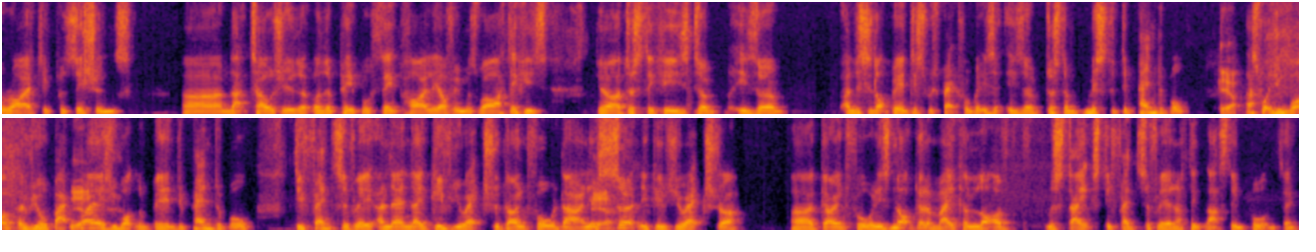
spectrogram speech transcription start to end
variety of positions, um, that tells you that other people think highly of him as well. I think he's, you know, I just think he's a he's a, and this is not being disrespectful, but he's a, he's a just a Mister Dependable. yeah. That's what you want of your back Yeah. players. You want them being dependable defensively, and then they give you extra going forward now. And he Yeah. certainly gives you extra uh, going forward. He's not going to make a lot of mistakes defensively, and I think that's the important thing.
